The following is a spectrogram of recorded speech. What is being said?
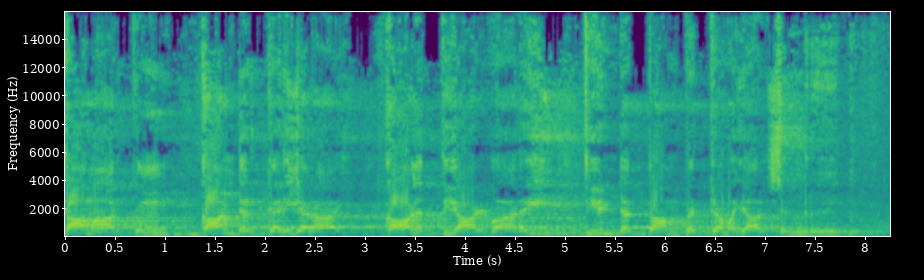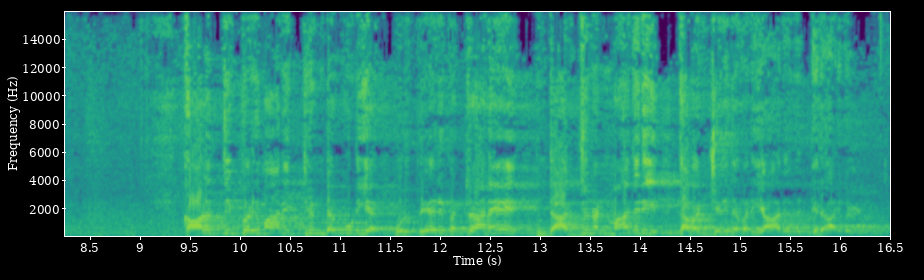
தாமார்க்கும் காண்டற்கரியராய் காலத்தி ஆழ்வாரை தீண்டத் தாம் பெற்றமையால் சென்று. காலத்தி பெருமானை தீண்டக்கூடிய ஒரு பேரு பெற்றானே இந்த அர்ஜுனன் மாதிரி தவம் செய்தவர் யார் இருக்கிறார்கள்?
